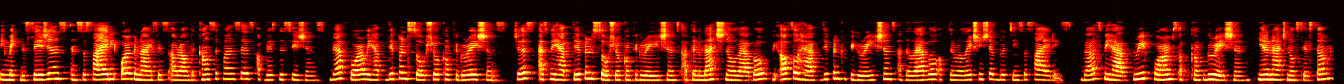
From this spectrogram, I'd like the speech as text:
they make decisions and society organizes around the consequences of these decisions. Therefore, we have different social configurations. Just as we have different social configurations at the national level, we also have different configurations at the level of the relationship between societies. Thus, we have three forms of configuration. International system,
